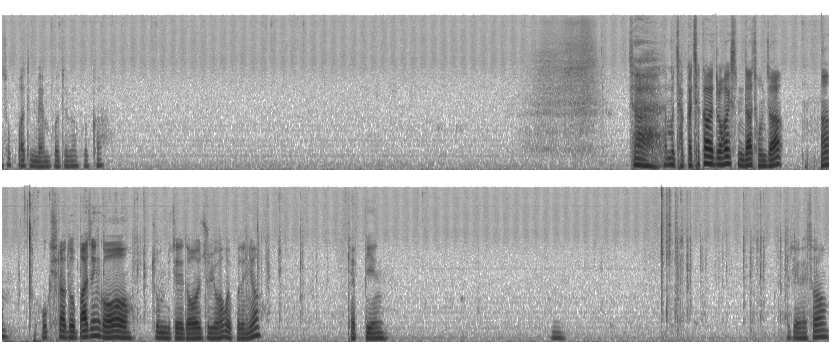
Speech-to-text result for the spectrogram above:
상속받은 멤버들만 볼까? 자, 한번 잠깐 체크하도록 하겠습니다. 저 혼자. 아, 혹시라도 빠진 거 좀 이제 넣어주려고 하고 있거든요. 갯빈. 음. 이제 해서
